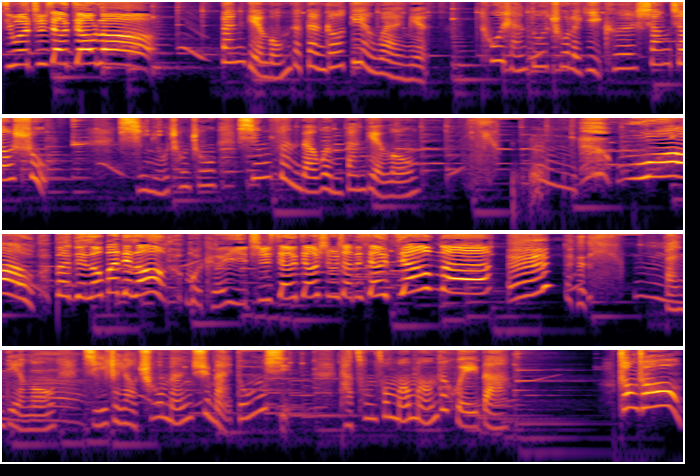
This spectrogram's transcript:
喜欢吃香蕉了。斑点龙的蛋糕店外面突然多出了一棵香蕉树。犀牛冲冲兴奋地问斑点龙：“嗯，哇哦，斑点龙，斑点龙，我可以吃香蕉树上的香蕉吗？”嗯，斑点龙急着要出门去买东西，他匆匆忙忙的回答：“冲冲，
